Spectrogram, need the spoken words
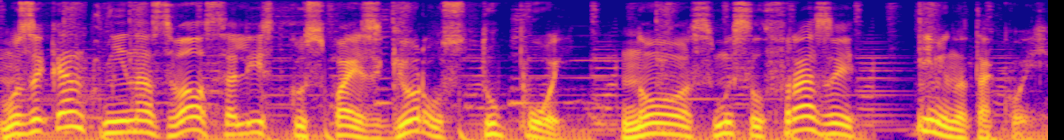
Музыкант не назвал солистку Spice Girls тупой, но смысл фразы именно такой.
